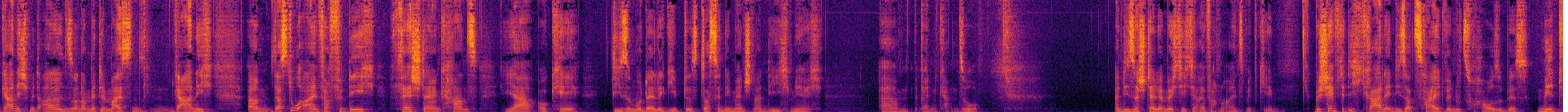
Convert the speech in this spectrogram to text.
gar nicht mit allen, sondern mit den meisten gar nicht, ähm, dass du einfach für dich feststellen kannst, ja, okay, diese Modelle gibt es, das sind die Menschen, an die ich mich ähm, wenden kann. So. An dieser Stelle möchte ich dir einfach nur eins mitgeben. Beschäftige dich gerade in dieser Zeit, wenn du zu Hause bist, mit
